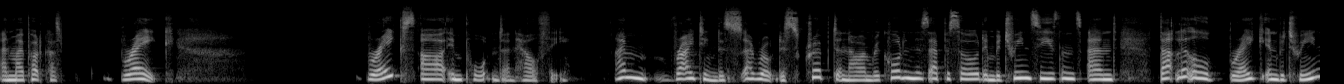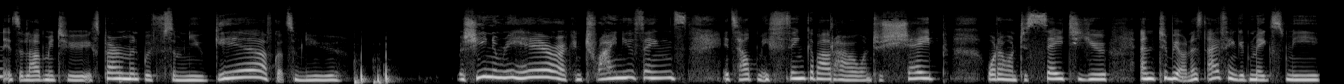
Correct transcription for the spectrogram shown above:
and my podcast break, breaks are important and healthy. I'm writing this, I wrote this script and now I'm recording this episode in between seasons. And that little break in between, it's allowed me to experiment with some new gear. I've got some new machinery here. I can try new things. It's helped me think about how I want to shape, what I want to say to you. And to be honest, I think it makes me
